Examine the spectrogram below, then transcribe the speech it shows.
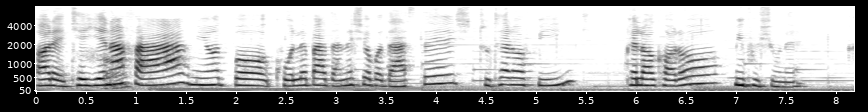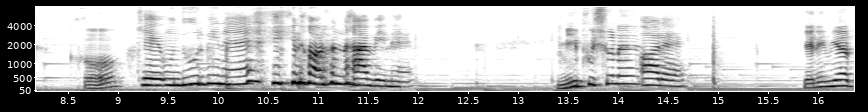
آره که یه خب. نفر میاد با کل بدنش یا با دستش تو ترافیک پلاکا رو میپوشونه. خب. که اون دور بینه اینا رو نبینه. میپوشونه؟ آره. یعنی میاد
